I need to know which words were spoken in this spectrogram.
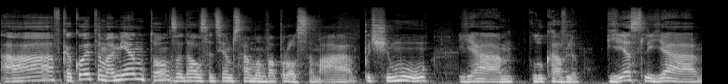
А в какой-то момент он задался тем самым вопросом, а почему я лукавлю? Если я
